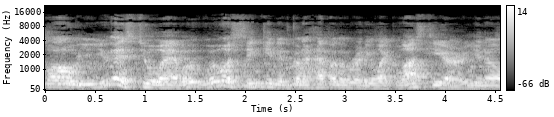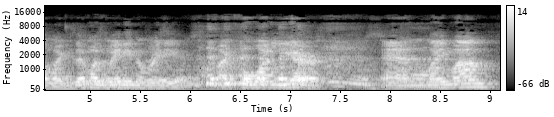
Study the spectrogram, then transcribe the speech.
"Whoa, you, guys too late. We, we was thinking it's gonna happen already. Like last year, you know, like they was waiting already, like for one year." And my mom,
